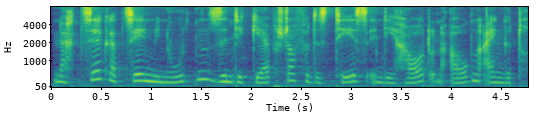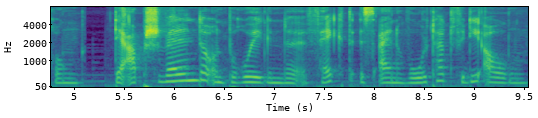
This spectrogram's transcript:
Nach circa 10 Minuten sind die Gerbstoffe des Tees in die Haut und Augen eingedrungen. Der abschwellende und beruhigende Effekt ist eine Wohltat für die Augen.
